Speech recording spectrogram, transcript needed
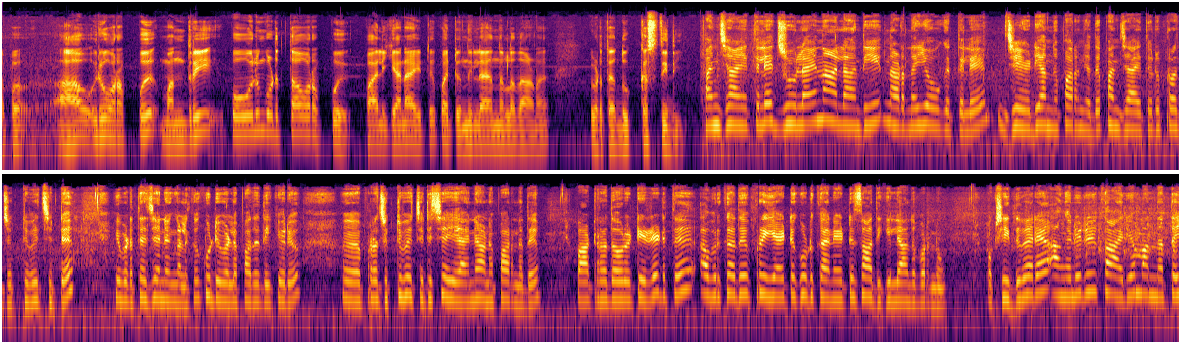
അപ്പോൾ ആ ഒരു ഉറപ്പ് മന്ത്രി പോലും കൊടുത്ത ഉറപ്പ് പാലിക്കാനായിട്ട് പറ്റുന്നില്ല എന്നുള്ളതാണ് ഇവിടുത്തെ ദുഃഖസ്ഥിതി. പഞ്ചായത്തിലെ ജൂലൈ നാലാം തീയതി നടന്ന യോഗത്തിൽ ജെ ഡി അന്ന് പറഞ്ഞത് പഞ്ചായത്ത് ഒരു പ്രൊജക്റ്റ് വെച്ചിട്ട് ഇവിടുത്തെ ജനങ്ങൾക്ക് കുടിവെള്ള പദ്ധതിക്ക് ഒരു പ്രൊജക്റ്റ് വെച്ചിട്ട് ചെയ്യാനാണ് പറഞ്ഞത്. വാട്ടർ അതോറിറ്റിയുടെ അടുത്ത് അവർക്കത് ഫ്രീ ആയിട്ട് കൊടുക്കാനായിട്ട് സാധിക്കില്ല എന്ന് പറഞ്ഞു. പക്ഷെ ഇതുവരെ അങ്ങനെ ഒരു കാര്യം അന്നത്തെ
